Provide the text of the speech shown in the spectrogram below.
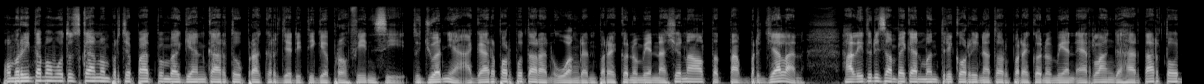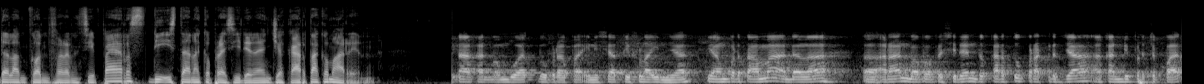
Pemerintah memutuskan mempercepat pembagian kartu prakerja di tiga provinsi. Tujuannya agar perputaran uang dan perekonomian nasional tetap berjalan. Hal itu disampaikan Menteri Koordinator Perekonomian Erlangga Hartarto dalam konferensi pers di Istana Kepresidenan Jakarta kemarin. Kita akan membuat beberapa inisiatif lainnya. Yang pertama adalah uh, arahan Bapak Presiden untuk kartu prakerja akan dipercepat,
